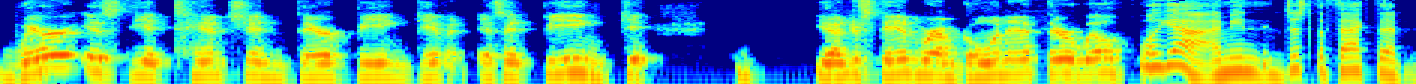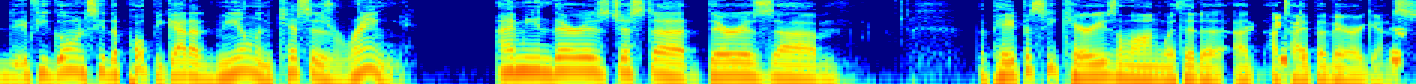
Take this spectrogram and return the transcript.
Where is the attention there being given? Is it being gi- you understand where I'm going at there, Will? Well, yeah. I mean, just the fact that if you go and see the Pope, you got to kneel and kiss his ring. I mean, there is just a there is um, the papacy carries along with it a, a, a type of arrogance.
